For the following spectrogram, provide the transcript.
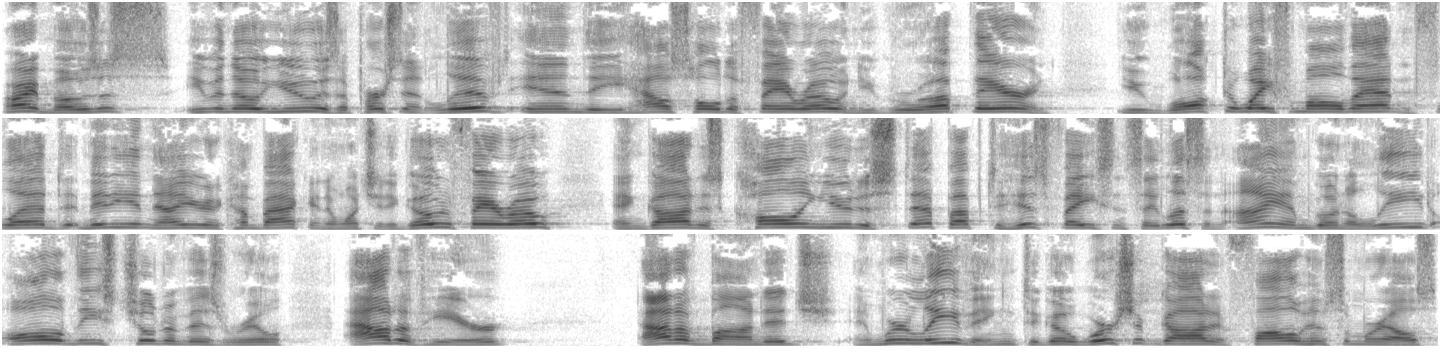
all right, Moses, even though you, as a person that lived in the household of Pharaoh and you grew up there and you walked away from all that and fled to Midian, now you're going to come back and I want you to go to Pharaoh. And God is calling you to step up to his face and say, Listen, I am going to lead all of these children of Israel out of here out of bondage and we're leaving to go worship God and follow Him somewhere else,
